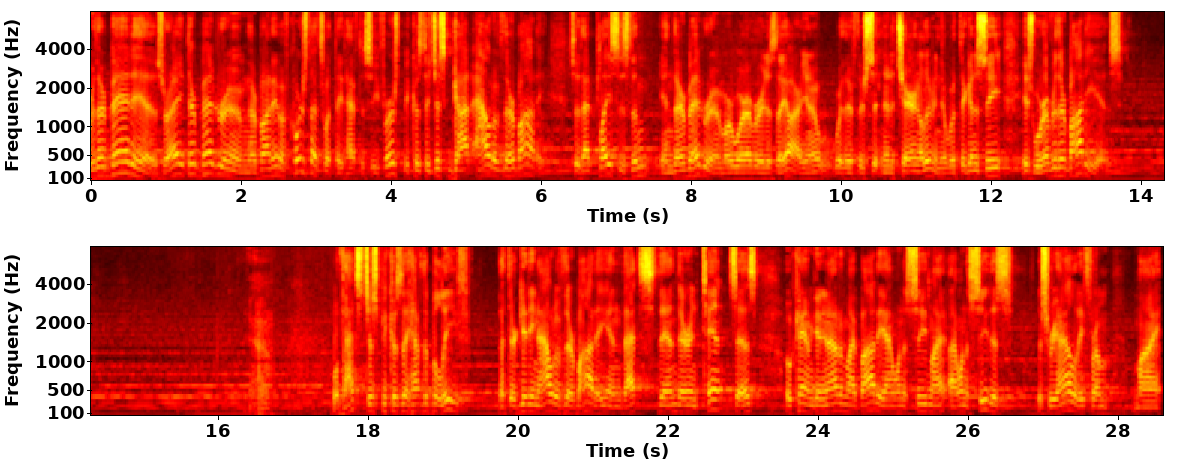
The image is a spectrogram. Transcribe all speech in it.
where their bed is, right? Their bedroom, their body. Of course, that's what they'd have to see first because they just got out of their body. So that places them in their bedroom or wherever it is they are, you know, whether if they're sitting in a chair in a living room, what they're going to see is wherever their body is. Yeah. Well, that's just because they have the belief that they're getting out of their body, and that's then their intent says, okay, I'm getting out of my body. I want to see my, I want to see this, this reality from my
